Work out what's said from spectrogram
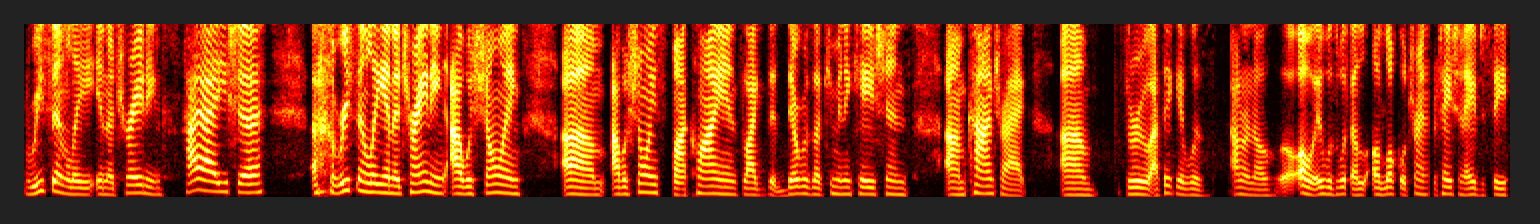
recently in a training hi aisha. Uh, recently in a training i was showing um i was showing my clients like that there was a communications um contract um through i think it was i don't know oh it was with a, a, local transportation agency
